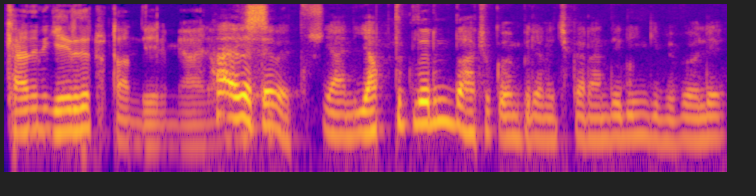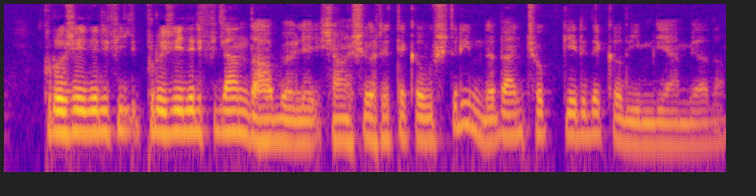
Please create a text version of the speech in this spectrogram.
kendini geride tutan diyelim yani. Ha evet evet. Yani yaptıklarını daha çok ön plana çıkaran dediğin gibi böyle projeleri projeleri filan daha böyle şan şöhrete kavuşturayım da ben çok geride kalayım diyen bir adam.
